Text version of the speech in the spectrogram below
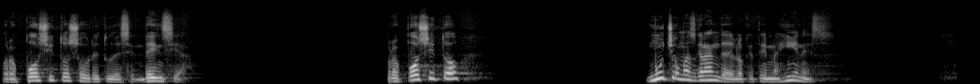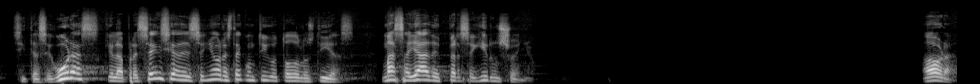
propósito sobre tu descendencia, propósito mucho más grande de lo que te imagines. Si te aseguras que la presencia del Señor esté contigo todos los días, más allá de perseguir un sueño. Ahora,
